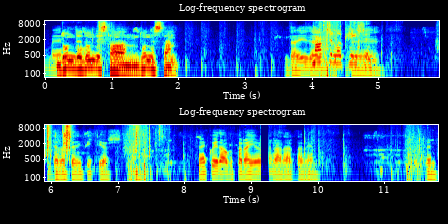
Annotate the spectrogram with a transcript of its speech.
Momento. ¿Dónde, dónde están? ¿Dónde están? De ahí, de ahí. Location. De, de los edificios. Ten cuidado, por ahí van a dar también.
